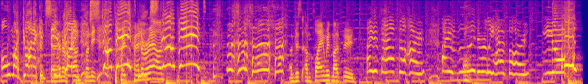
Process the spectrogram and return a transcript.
Oh my god, I can see you Turn around, coming! Fundy. Stop Don't it! turn around. Stop it! I'm just. I'm playing with my food. I have half the heart. I have oh. literally half the heart. No!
